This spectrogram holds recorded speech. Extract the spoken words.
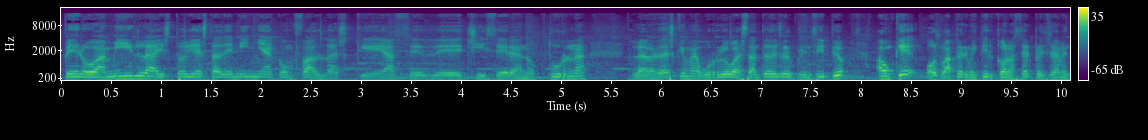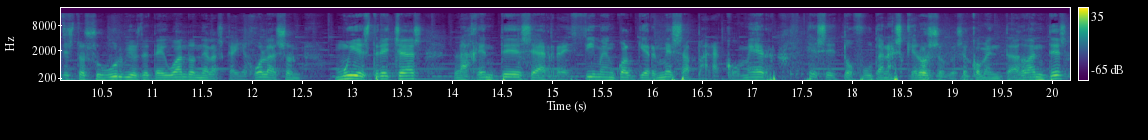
pero a mí la historia esta de niña con faldas que hace de hechicera nocturna, la verdad es que me aburrió bastante desde el principio, aunque os va a permitir conocer precisamente estos suburbios de Taiwán donde las callejuelas son muy estrechas, la gente se arrecima en cualquier mesa para comer ese tofu tan asqueroso que os he comentado antes,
